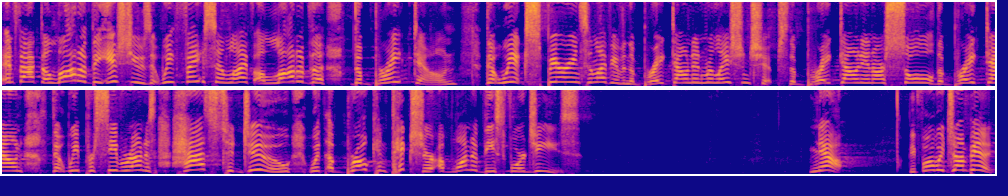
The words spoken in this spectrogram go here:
In fact, a lot of the issues that we face in life, a lot of the, the breakdown that we experience in life, even the breakdown in relationships, the breakdown in our soul, the breakdown that we perceive around us, has to do with a broken picture of one of these four G's. Now, before we jump in,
